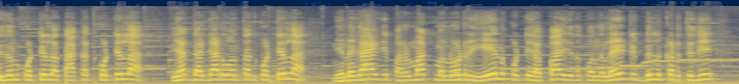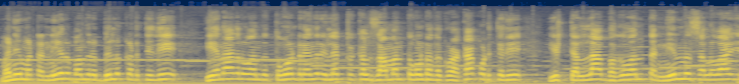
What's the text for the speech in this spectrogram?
ಇದನ್ನು ಕೊಟ್ಟಿಲ್ಲ ತಾಕತ್ತು ಕೊಟ್ಟಿಲ್ಲ, ಎದ್ದು ಅಡ್ಡಾಡುವಂಥದ್ದು ಕೊಟ್ಟಿಲ್ಲ. ನಿನಗಾಗಿ ಪರಮಾತ್ಮ ನೋಡ್ರಿ, ಏನು ಕೊಟ್ಟಿಯಪ್ಪ ಇದಕ್ಕೊಂದು ಲೈಟ್ ಬಿಲ್ ಕಟ್ತಿದಿ, ಮನೆ ಮಟ್ಟ ನೀರು ಬಂದ್ರೆ ಬಿಲ್ ಕಟ್ತಿದ್ದಿ ಏನಾದರೂ ಒಂದು ತೊಗೊಂಡ್ರಿ ಅಂದ್ರೆ ಇಲೆಕ್ಟ್ರಿಕಲ್ ಸಾಮಾನು ತೊಗೊಂಡ್ರೆ ಅದಕ್ಕೆ ರೊಕ್ಕ ಕೊಡ್ತೀರಿ. ಇಷ್ಟೆಲ್ಲ ಭಗವಂತ ನಿನ್ನ ಸಲುವಾಗಿ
